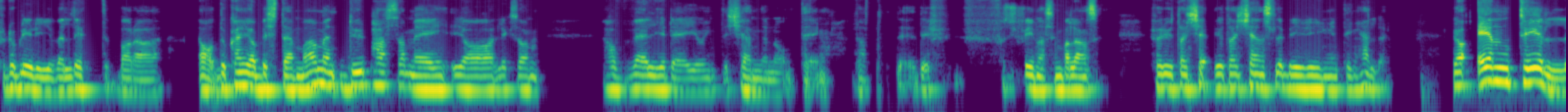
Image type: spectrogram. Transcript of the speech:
för då blir det ju väldigt bara, ja, då kan jag bestämma, men du passar mig, jag liksom jag väljer dig och inte känner någonting. Att det, det får finnas en balans. För utan, utan känslor blir det ju ingenting heller. Vi har en till,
